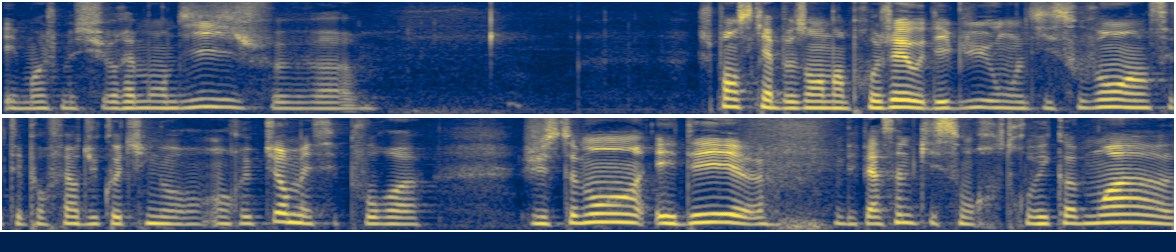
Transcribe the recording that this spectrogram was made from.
et moi, je me suis vraiment dit, je je pense qu'il y a besoin d'un projet. Au début, on le dit souvent, hein, c'était pour faire du coaching en, en rupture, mais c'est pour justement aider des personnes qui se sont retrouvées comme moi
